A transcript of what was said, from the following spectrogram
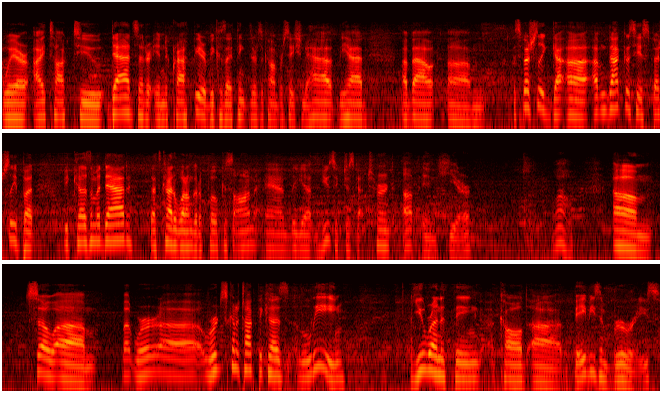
where I talk to dads that are into craft beer because I think there's a conversation to have be had about, um, especially. Uh, I'm not going to say especially, but because I'm a dad, that's kind of what I'm going to focus on. And the uh, music just got turned up in here. Whoa. Um, so, um, but we're uh, we're just gonna talk because Lee, you run a thing called uh, Babies and Breweries,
